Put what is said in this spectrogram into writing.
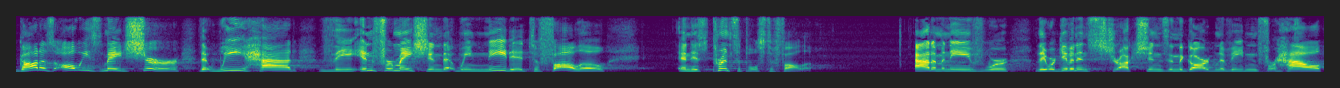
God has always made sure that we had the information that we needed to follow and his principles to follow. Adam and Eve were they were given instructions in the garden of Eden for how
